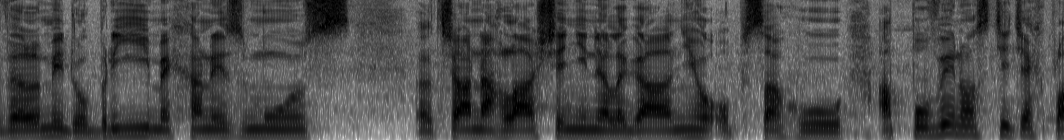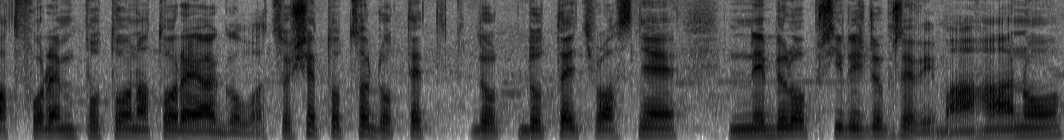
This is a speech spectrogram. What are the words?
velmi dobrý mechanismus třeba nahlášení nelegálního obsahu a povinnosti těch platform po to na to reagovat, což je to, co doteď, do, doteď vlastně nebylo příliš dobře vymáháno.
